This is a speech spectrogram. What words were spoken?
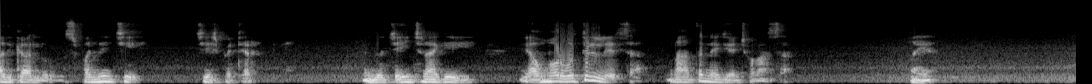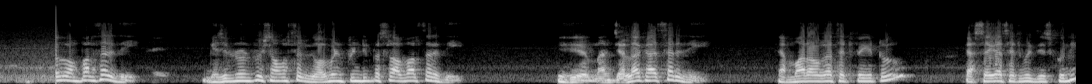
అధికారులు స్పందించి చేసి పెట్టారు. ఇందులో చేయించడానికి? ఎవరు ఒత్తిడి లేదు సార్. నా అంతా నేను చేయించుకున్నాను సార్. అయ్యా. పంపాలి సార్ ఇది? గెజెట్ నోటిఫికేషన్ అవ్వాలి సార్. గవర్నమెంట్ ప్రింటింగ్ ప్రెస్లో అవ్వాలి సార్ ఇది. ఇది మన జిల్లా కాదు సార్ ఇది. ఎంఆర్ఓ గారి సర్టిఫికెట్ ఎస్ఐ గారు సర్టిఫికేట్ తీసుకుని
